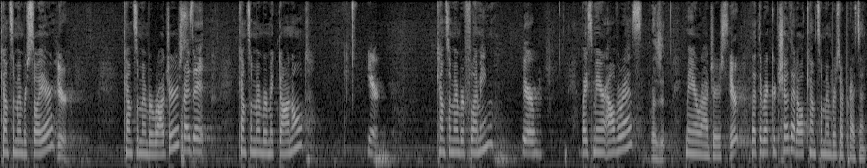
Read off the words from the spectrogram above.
Councilmember Sawyer? Here. Councilmember Rogers? Present. Councilmember MacDonald? Here. Councilmember Fleming? Here. Vice Mayor Alvarez? Present. Mayor Rogers? Here. Let the record show that all council members are present.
